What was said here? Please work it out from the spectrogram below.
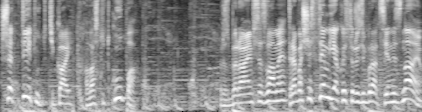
Ще ти тут тікай. А вас тут купа. Розбираємося з вами. Треба ще з цим якось розібратися, я не знаю.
